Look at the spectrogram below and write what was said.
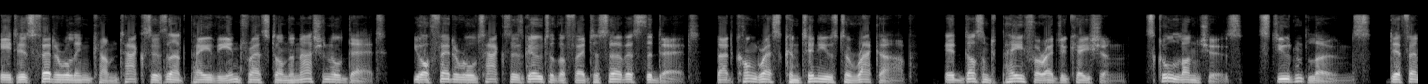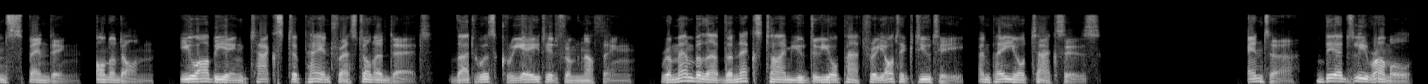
It is federal income taxes that pay the interest on the national debt. Your federal taxes go to the Fed to service the debt that Congress continues to rack up. It doesn't pay for education, school lunches, student loans, defense spending, on and on. You are being taxed to pay interest on a debt that was created from nothing. Remember that the next time you do your patriotic duty and pay your taxes. Enter Beardsley Ruml.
